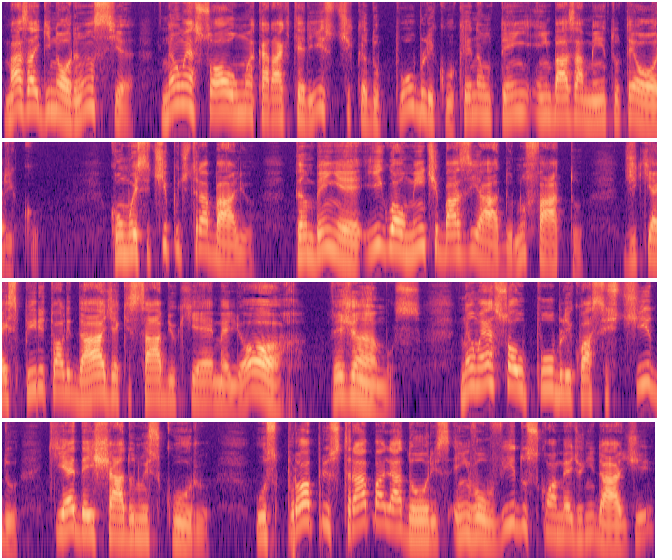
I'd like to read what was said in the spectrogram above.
Mas a ignorância não é só uma característica do público que não tem embasamento teórico. Como esse tipo de trabalho também é igualmente baseado no fato de que a espiritualidade é que sabe o que é melhor, vejamos, não é só o público assistido que é deixado no escuro. Os próprios trabalhadores envolvidos com a mediunidade,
